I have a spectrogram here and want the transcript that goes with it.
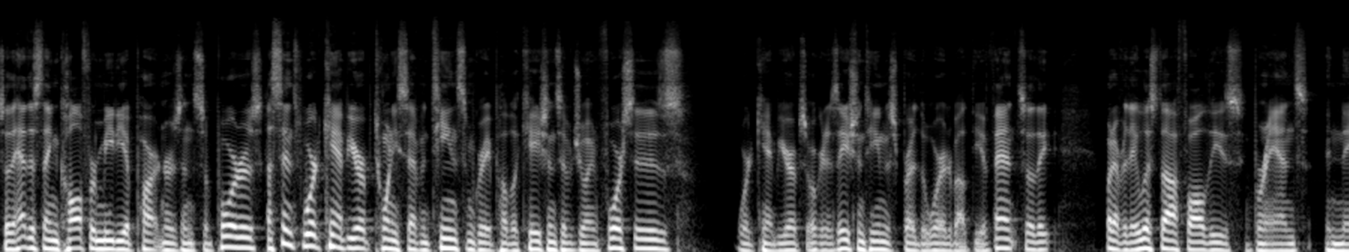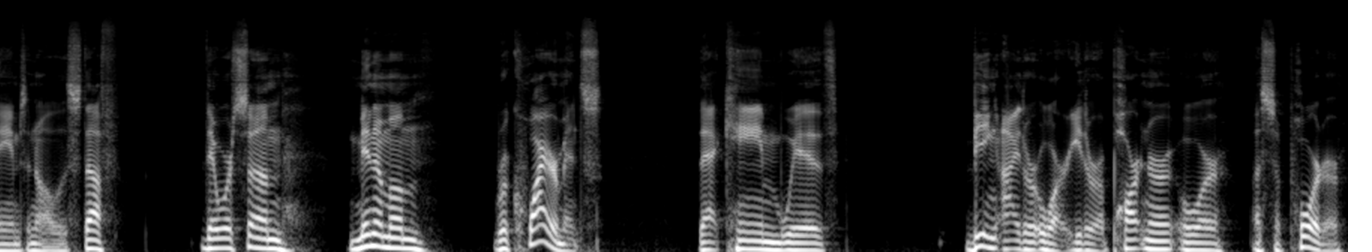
So they had this thing call for media partners and supporters. Uh, since WordCamp Europe 2017, some great publications have joined forces. WordCamp Europe's organization team to spread the word about the event. So they, whatever, they list off all these brands and names and all this stuff. There were some minimum requirements that came with being either or, either a partner or a supporter.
